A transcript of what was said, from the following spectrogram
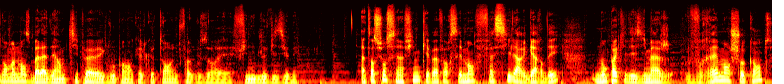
normalement se balader un petit peu avec vous pendant quelques temps une fois que vous aurez fini de le visionner. Attention, c'est un film qui n'est pas forcément facile à regarder, non pas qu'il y ait des images vraiment choquantes,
